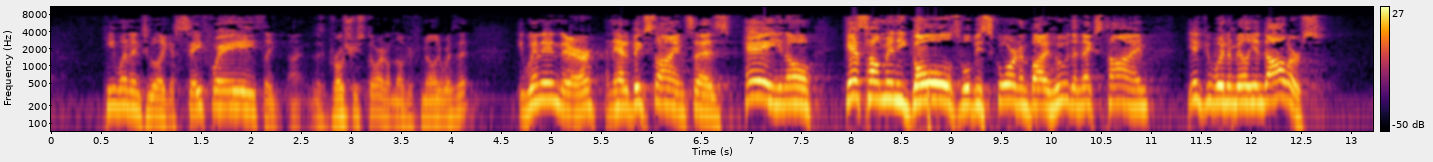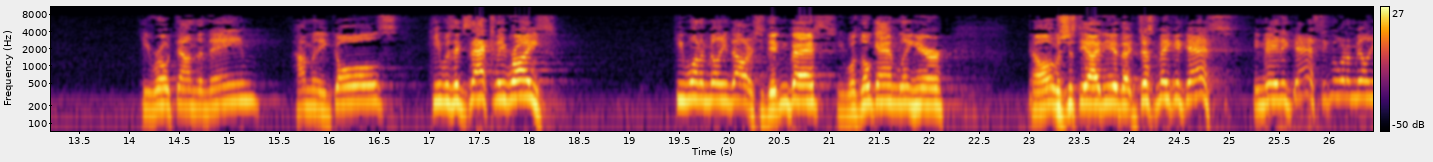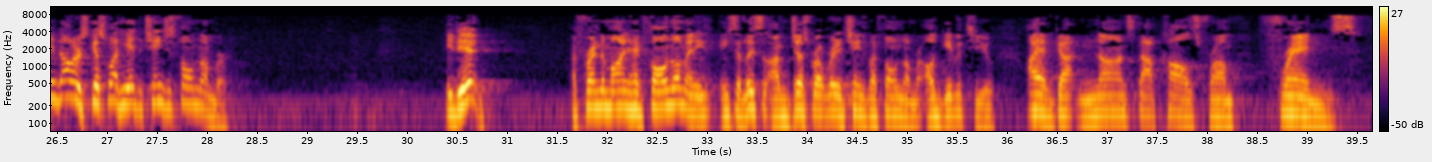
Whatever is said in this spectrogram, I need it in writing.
he went into like a Safeway, like uh, this grocery store. I don't know if you're familiar with it. He went in there and they had a big sign that says, "Hey, you know, guess how many goals will be scored and by who the next time you could win a million dollars." He wrote down the name, how many goals. He was exactly right. He won a million dollars. He didn't bet. He was no gambling here. You know, it was just the idea that just make a guess. He made a guess. He won a million dollars. Guess what? He had to change his phone number. He did. A friend of mine had phoned him and he, he said, listen, I'm just about ready to change my phone number. I'll give it to you. I have gotten non-stop calls from friends.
